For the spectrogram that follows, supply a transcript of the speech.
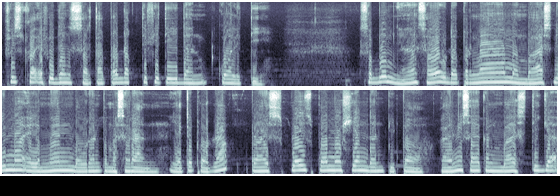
physical evidence, serta productivity dan quality. Sebelumnya, saya udah pernah membahas 5 elemen bauran pemasaran, yaitu produk, price, place, promotion, dan people. Kali ini saya akan membahas tiga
